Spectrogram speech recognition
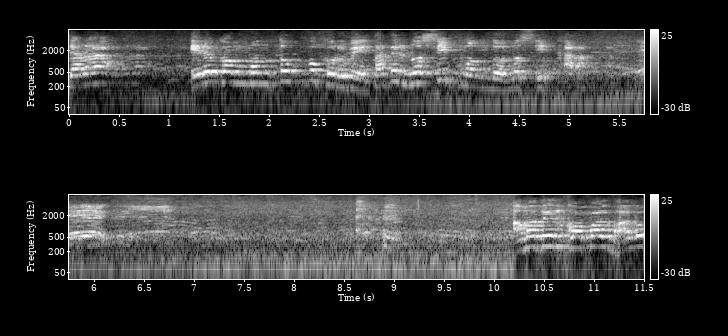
যারা এরকম মন্তব্য করবে, তাদের নসিব মন্দ, নসিব খারাপ। আমাদের কপাল ভালো,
